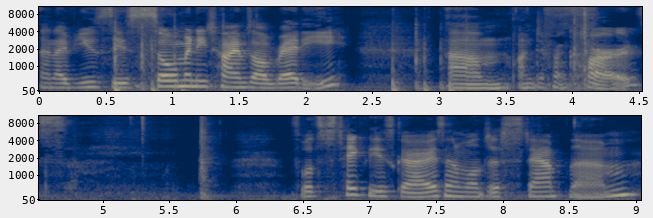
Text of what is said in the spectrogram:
and I've used these so many times already um, on different cards. So we'll just take these guys and we'll just stamp them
